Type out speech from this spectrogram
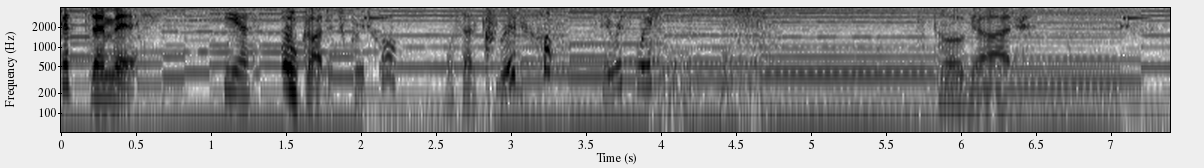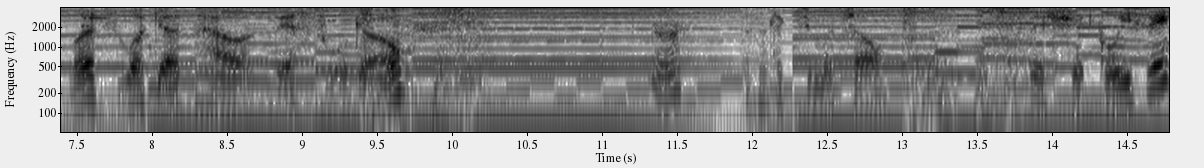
God damn it. He has. Oh god, it's critical. Was that critical? Seriously? Oh god. Let's look at how this will go. Huh? Doesn't take too much health. This shit, easy.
